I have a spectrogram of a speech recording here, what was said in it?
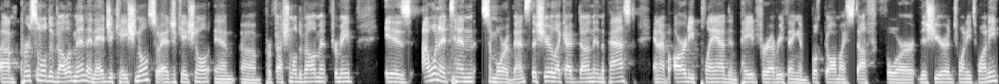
Um, personal development and educational, so educational and um, professional development for me is I want to attend some more events this year, like I've done in the past, and I've already planned and paid for everything and booked all my stuff for this year in 2020.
